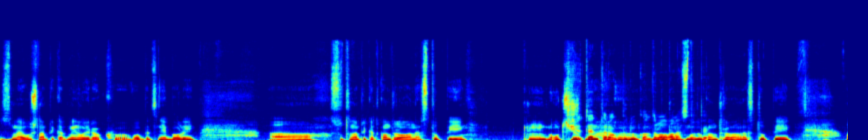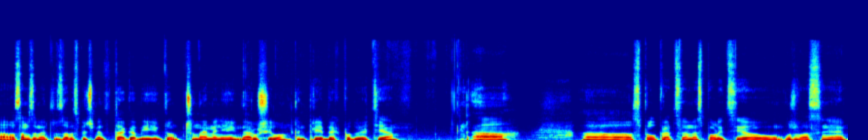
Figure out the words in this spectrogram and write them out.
sme už napríklad minulý rok vôbec neboli. A sú to napríklad kontrolované vstupy. Hm, určite, Čiže tento rok budú kontrolované budú, vstupy? Budú kontrolované vstupy. A samozrejme to zabezpečíme to tak, aby to čo najmenej narušilo ten priebeh podujatia. A, a spolupracujeme s policiou už vlastne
